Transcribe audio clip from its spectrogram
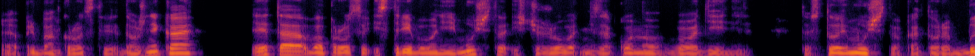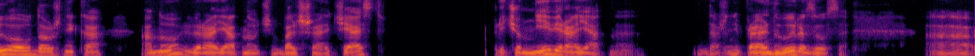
э, при банкротстве должника, это вопросы истребования имущества из чужого незаконного владения. То есть то имущество, которое было у должника, оно, вероятно, очень большая часть, причем невероятно, даже неправильно выразился, а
